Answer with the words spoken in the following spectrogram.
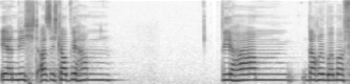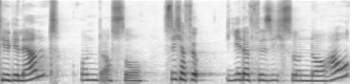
eher nicht. Also ich glaube, wir haben, wir haben darüber immer viel gelernt und auch so sicher für jeder für sich so ein Know-how.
